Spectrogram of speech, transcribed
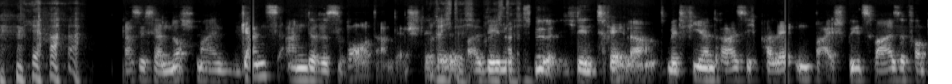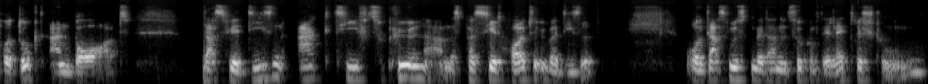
ja. Das ist ja nochmal ein ganz anderes Wort an der Stelle, richtig, weil wir richtig. natürlich den Trailer mit 34 Paletten beispielsweise vom Produkt an Bord, dass wir diesen aktiv zu kühlen haben. Das passiert heute über Diesel. Und das müssten wir dann in Zukunft elektrisch tun.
